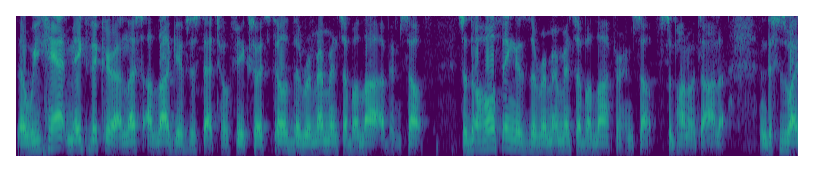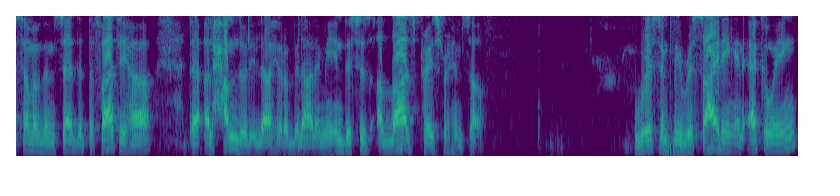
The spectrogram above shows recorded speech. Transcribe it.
that we can't make dhikr unless Allah gives us that tawfiq. So it's still the remembrance of Allah of Himself. So the whole thing is the remembrance of Allah for Himself, subhanahu wa ta'ala. And this is why some of them said that the Fatiha, that Alhamdulillahi Rabbil Alameen, this is Allah's praise for Himself. We're simply reciting and echoing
